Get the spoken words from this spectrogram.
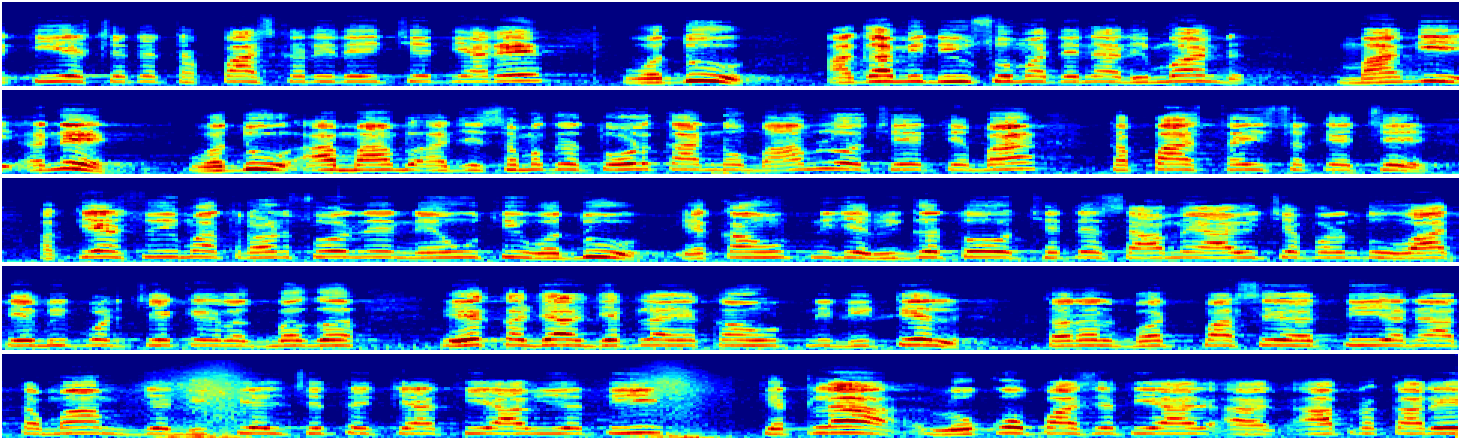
એટીએસ છે તે તપાસ કરી રહી છે. ત્યારે વધુ આગામી દિવસોમાં તેના રિમાન્ડ માંગી અને વધુ આ મામ- જે સમગ્ર તોડકાંડનો મામલો છે તેમાં તપાસ થઈ શકે છે. અત્યાર સુધીમાં ત્રણસો ને નેવું થી વધુ એકાઉન્ટની જે વિગતો છે તે સામે આવી છે, પરંતુ વાત એવી પણ છે કે લગભગ એક હજાર જેટલા એકાઉન્ટની ડિટેલ તરલ ભટ્ટ પાસે હતી અને આ તમામ જે ડિટેલ છે તે ક્યાંથી આવી હતી, કેટલા લોકો પાસેથી આ પ્રકારે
